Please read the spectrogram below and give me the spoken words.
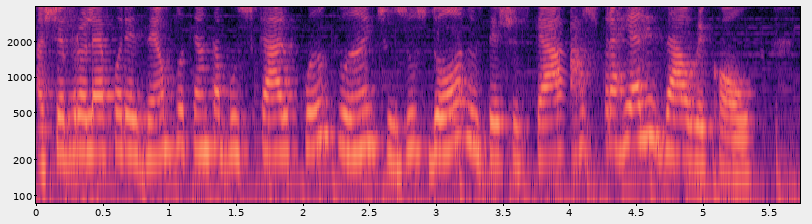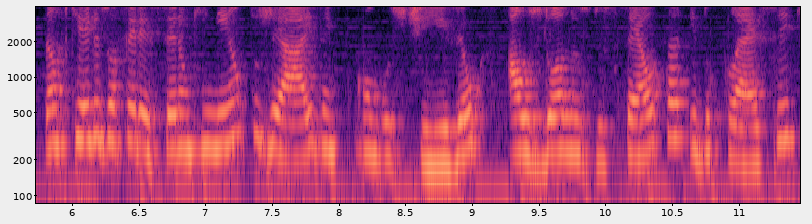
A Chevrolet, por exemplo, tenta buscar o quanto antes os donos destes carros para realizar o recall. Tanto que eles ofereceram 500 reais em combustível aos donos do Celta e do Classic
